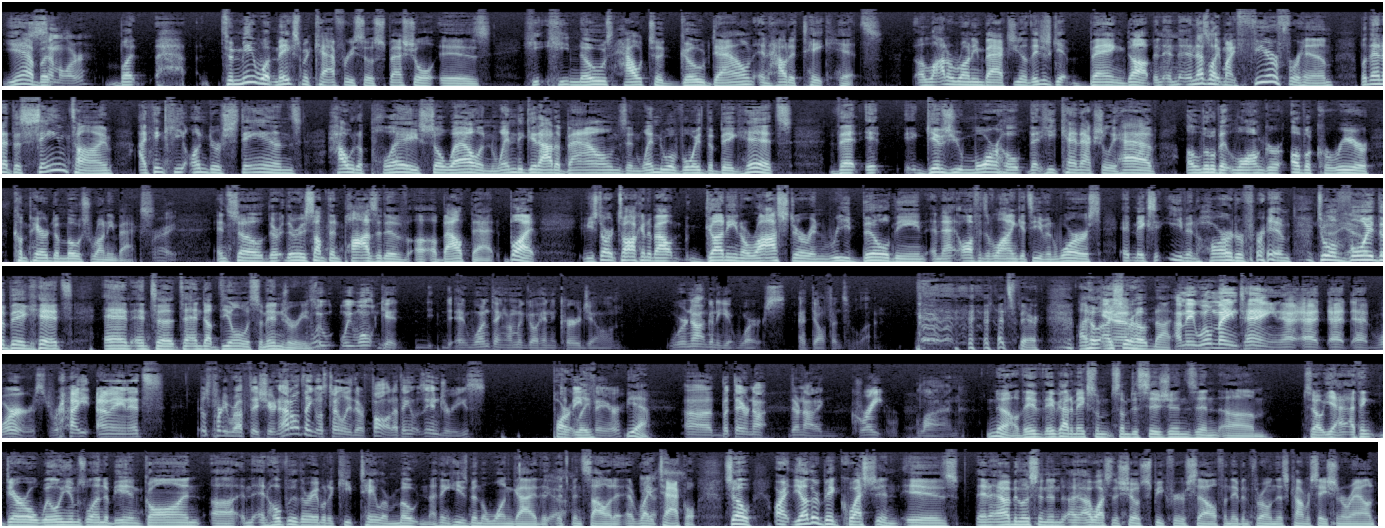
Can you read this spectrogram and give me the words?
Yeah, but similar. but to me, what makes McCaffrey so special is he he knows how to go down and how to take hits. A lot of running backs, you know, they just get banged up, and and, and that's like my fear for him. But then at the same time, I think he understands how to play so well and when to get out of bounds and when to avoid the big hits that it, it gives you more hope that he can actually have a little bit longer of a career compared to most running backs. Right. And so there there is something positive uh, about that. But if you start talking about gutting a roster and rebuilding, and that offensive line gets even worse, it makes it even harder for him to avoid the big hits and and to to end up dealing with some injuries. We, we won't get. And one thing I'm going to go ahead and encourage you on: we're not going to get worse at the offensive line. That's fair. I hope. I You sure hope not. I mean, we'll maintain at, at, at, at worst, right? I mean, it's it was pretty rough this year, and I don't think it was totally their fault. I think it was injuries, Partly fair. Yeah. uh, but they're not they're not a great line. No, they've they've got to make some some decisions, and um, so yeah, I think Daryl Williams will end up being gone, uh, and and hopefully they're able to keep Taylor Moton. I think he's been the one guy that, Yeah. that's been solid at, at right Yes. tackle. So, all right, the other big question is, and I've been listening. I, I watched the show Speak for Yourself, and they've been throwing this conversation around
